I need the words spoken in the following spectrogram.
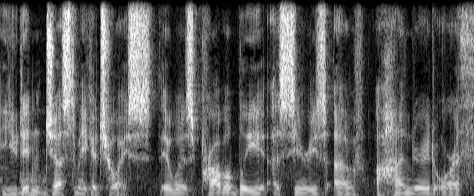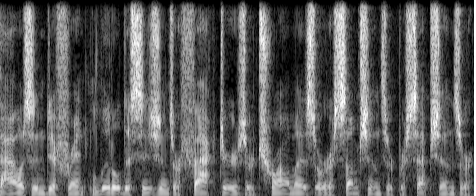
you didn't just make a choice. It was probably a series of a hundred or a thousand different little decisions or factors or traumas or assumptions or perceptions or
